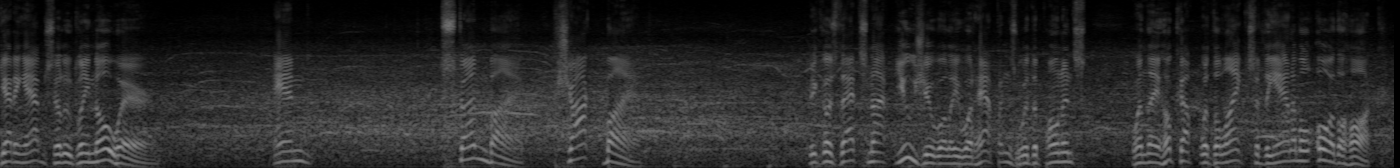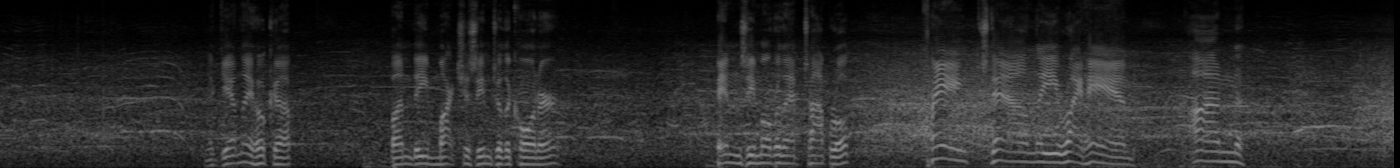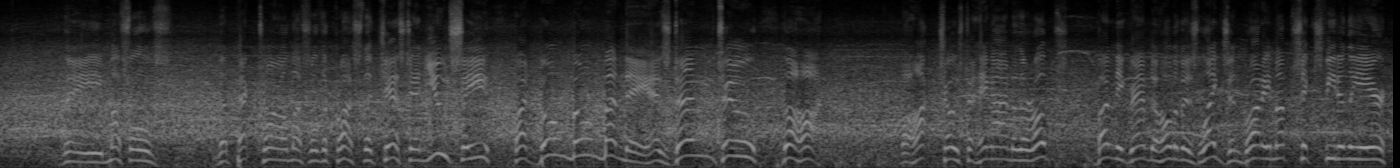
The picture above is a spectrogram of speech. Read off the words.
Getting absolutely nowhere and stunned by it, shocked by it. Because that's not usually what happens with opponents when they hook up with the likes of the animal or the hawk. Again, they hook up. Bundy marches him to the corner. Bends him over that top rope. Cranks down the right hand on the muscles the pectoral muscles across the chest, and you see what Boom Boom Bundy has done to the Hawk. The Hawk chose to hang on to the ropes. Bundy grabbed a hold of his legs and brought him up six feet in the air.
